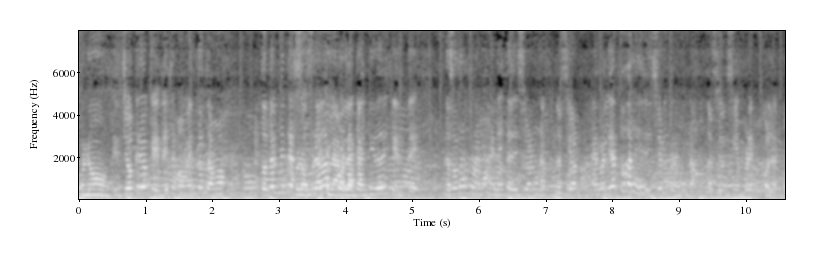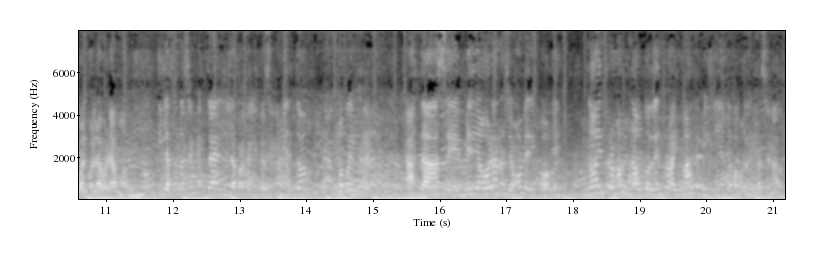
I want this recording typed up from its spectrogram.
o no? Yo creo que en este momento estamos totalmente claro. por la cantidad de gente. Nosotros tenemos en esta edición una fundación, en realidad todas las ediciones tenemos una fundación siempre con la cual colaboramos y la fundación que está en la parte del estacionamiento, no pueden creer. Hasta hace media hora nos llamó y me dijo, "En- no entra más un auto adentro, hay más de 1500 autos estacionados.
